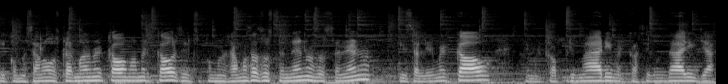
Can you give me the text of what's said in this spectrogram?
y comenzamos a buscar más mercado, más mercados, y comenzamos a sostenernos, sostenernos y salir mercado, el mercado primario, mercado secundario, ya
